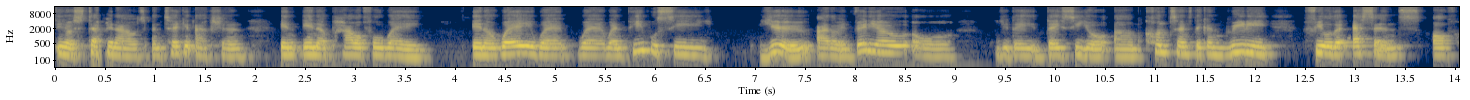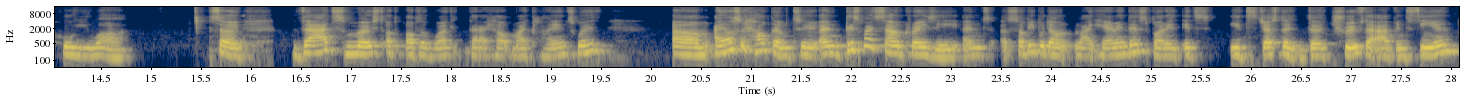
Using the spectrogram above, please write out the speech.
you know stepping out and taking action in in a powerful way in a way where where when people see you either in video or you, they they see your um, content they can really feel the essence of who you are so that's most of, of the work that i help my clients with um, I also help them to, and this might sound crazy, and some people don't like hearing this, but it, it's it's just the, the truth that I've been seeing.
